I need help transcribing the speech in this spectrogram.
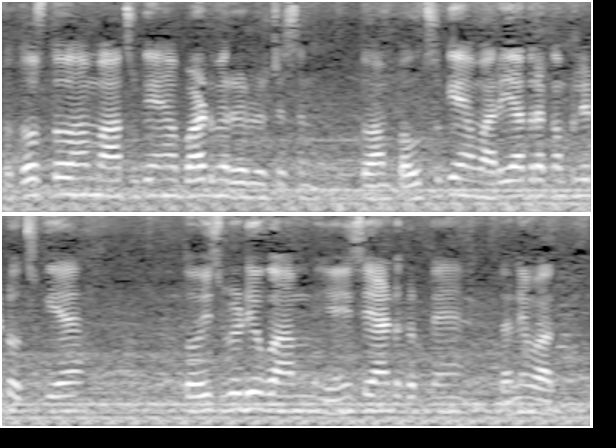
तो दोस्तों, हम आ चुके हैं बाड़मेर रेलवे स्टेशन। तो हम पहुँच चुके हैं, हमारी यात्रा कंप्लीट हो चुकी है। तो इस वीडियो को हम यहीं से एंड करते हैं। धन्यवाद।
